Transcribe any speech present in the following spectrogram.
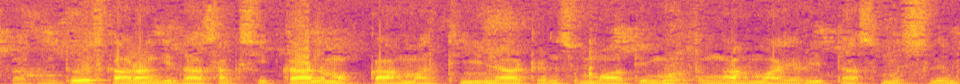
Sebab itu sekarang kita saksikan Mekah, Madinah dan semua Timur Tengah mayoritas Muslim.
